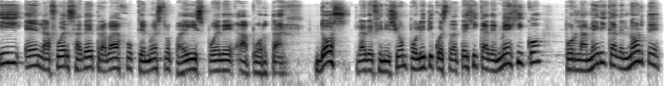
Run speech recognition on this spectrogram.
y en la fuerza de trabajo que nuestro país puede aportar. 2. La definición político-estratégica de México por la América del Norte,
